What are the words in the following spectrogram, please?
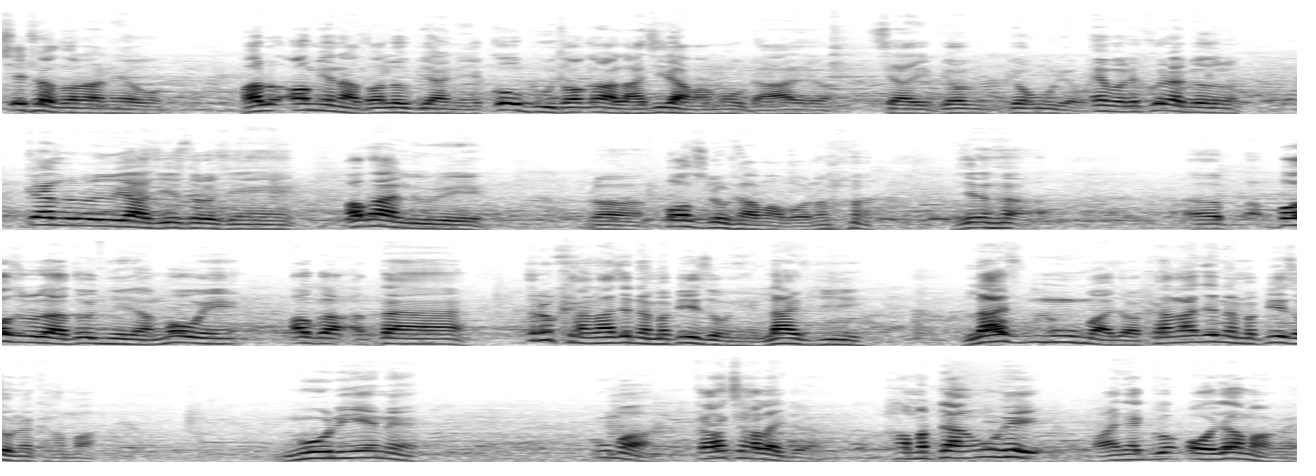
ရှစ်ထွက်သွားတာနဲ့ဟိုဘာလို့အောက်မျက်နှာသွားလုပ်ပြနေကို့အပူတော့ကလာကြည့်တာမှမဟုတ်တာတဲ့ဆရာကြီးပြောပြောမှုတယ်အဲ့ဘောလေခုနကပြောသလိုကတ်လို့လို့ရကြီးဆိုလို့ရှိရင်အောက်ကလူတွေတော့ post လုပ်ထားမှာပေါ့နော်ကျွန်တော် post လုပ်တာသူညင်ရမဟုတ်ရင်အောက်ကအတန်သူတို့ခံစားချက်နဲ့မပြည့်စုံရင် live ကြီး live move မှာကျတော့ခံစားချက်နဲ့မပြည့်စုံတဲ့ခါမှာငိုနေရနဲ့ဥမာကားချလိုက်တာဟာမတန်ဦးဟိတ်ဘာညာကိုអော်ကြမှာပဲ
